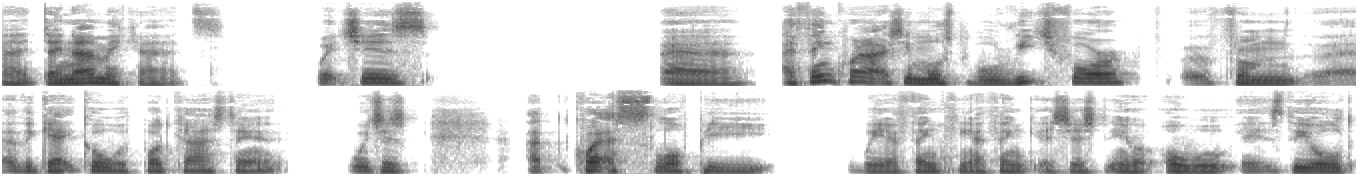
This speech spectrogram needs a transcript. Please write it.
uh, dynamic ads, which is, uh, I think, what actually most people reach for uh, from uh, the get go with podcasting, which is quite a sloppy way of thinking. I think it's just you know, oh well, it's the old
